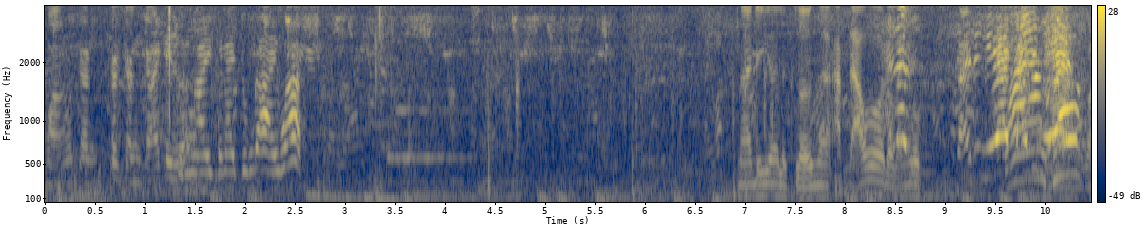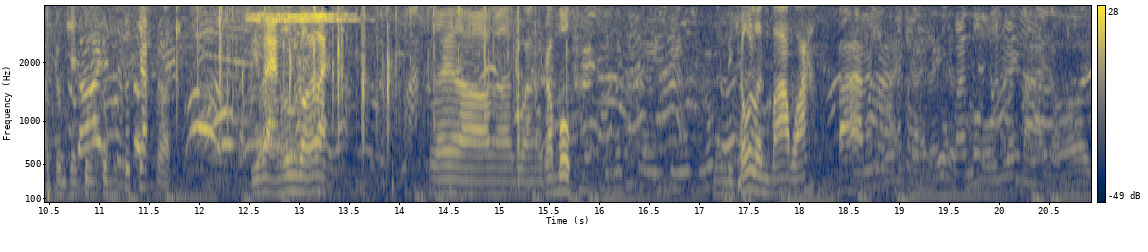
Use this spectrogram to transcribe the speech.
Hoàng nó căng căng căng cái cái nữa. Ngay bên này Trung đã hay quá. nay đi ờ, lực lượng ờ, áp đảo đội bạn luôn Hoàng Trung sẽ xung trung xuất chắc rồi. Bị vàng luôn rồi các bạn. Đây là Hoàng Rambo. Nâng tỷ số lên ba quả rồi.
